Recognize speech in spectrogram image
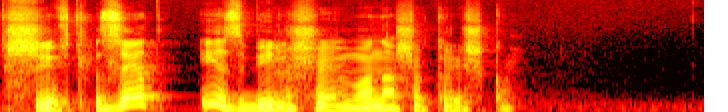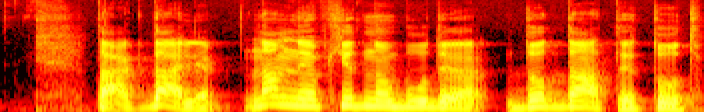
Shift Z і збільшуємо нашу кришку. Так, далі. Нам необхідно буде додати тут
